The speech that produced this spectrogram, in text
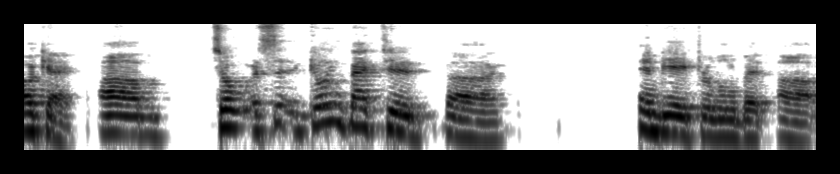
Okay. Um, so going back to uh, NBA for a little bit, uh,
